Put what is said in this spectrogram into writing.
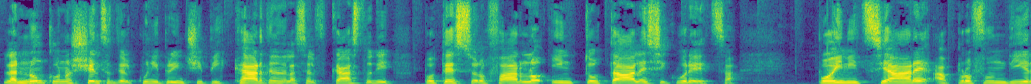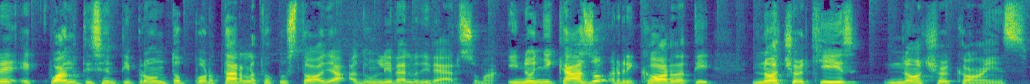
la non conoscenza di alcuni principi cardine della self custody, potessero farlo in totale sicurezza. Puoi iniziare, approfondire e quando ti senti pronto portare la tua custodia ad un livello diverso, ma in ogni caso ricordati, not your keys, not your coins.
